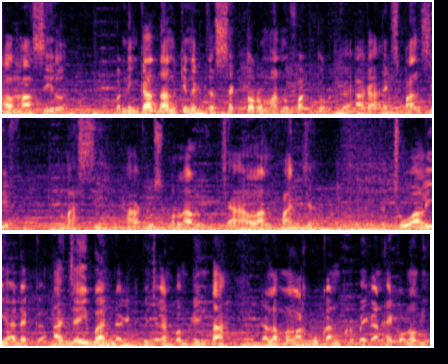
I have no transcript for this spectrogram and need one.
Alhasil, peningkatan kinerja sektor manufaktur ke arah ekspansif masih harus melalui jalan panjang kecuali ada keajaiban dari kebijakan pemerintah dalam melakukan perbaikan ekonomi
